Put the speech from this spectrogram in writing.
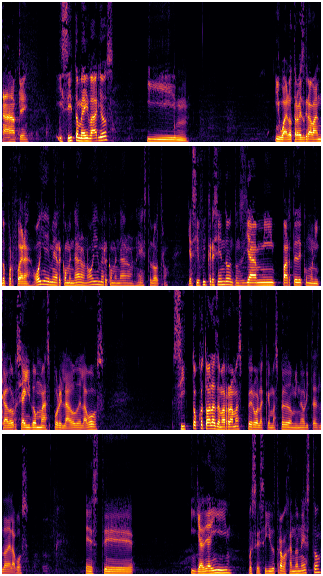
ah, ok. Y sí, tomé ahí varios y igual otra vez grabando por fuera. Oye, me recomendaron, oye, me recomendaron esto, lo otro. Y así fui creciendo, entonces ya mi parte de comunicador se ha ido más por el lado de la voz. Sí toco todas las demás ramas, pero la que más predomina ahorita es la de la voz. Este y ya de ahí pues he seguido trabajando en esto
